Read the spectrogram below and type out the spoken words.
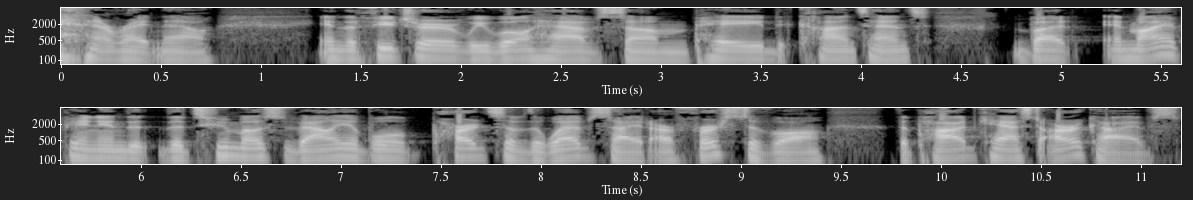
right now. In the future, we will have some paid content but in my opinion, the, the two most valuable parts of the website are first of all, the podcast archives,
